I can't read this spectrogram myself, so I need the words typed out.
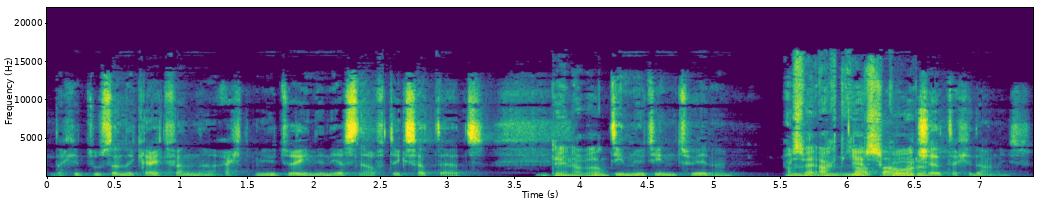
dat je toestanden krijgt van eh, acht minuten in de eerste helft extra tijd. Ik denk dat wel. Tien minuten in de tweede. Als wij acht keer scoren... matchen dat dat gedaan is.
